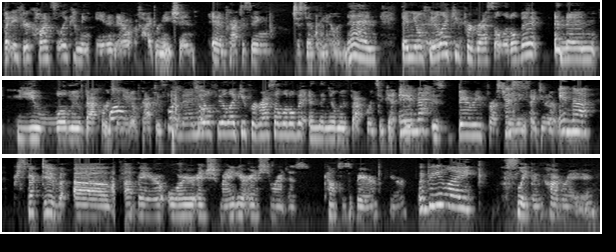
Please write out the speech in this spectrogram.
But if you're constantly coming in and out of hibernation and practicing just every now and then, then you'll feel like you progress a little bit and then you will move backwards Well, when you don't practice. well, And then so- you'll feel like you progress a little bit and then you'll move backwards again. It is very frustrating. just I do not In the perspective of a bear or your instrument, your instrument is counts as a bear here. It would be like sleeping, hibernating,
